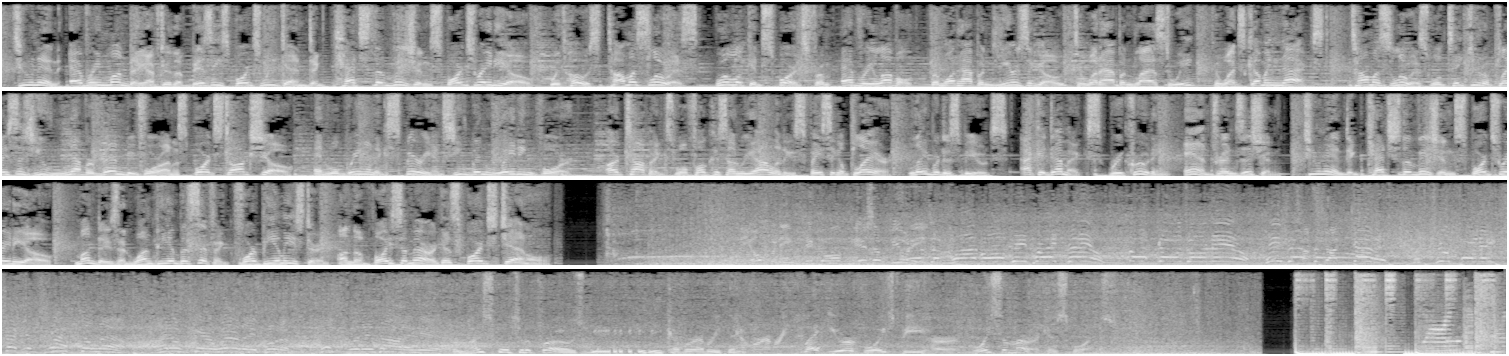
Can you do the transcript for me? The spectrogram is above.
Tune in every Monday after the busy sports weekend to Catch the Vision Sports Radio with host Thomas Lewis. We'll look at sports from every level, from what happened years ago to what happened last week to what's coming next. Thomas Lewis will take you to places you've never been before on a sports talk show and will bring an experience you've been waiting for. Our topics will focus on realities facing a player, labor disputes, academics, recruiting, and transition. Tune in to Catch the Vision Sports Radio, Mondays at 1 p.m. Pacific, 4 p.m. Eastern on the Voice America Sports Channel. The opening kickoff is a beauty. It's a fly ball deep right field. Back goes O'Neill. He's at the shot. Got it with 2.8 seconds left to left. I don't care where they put him. This one is out of here. From high school to the pros, we we cover everything. Cover everything. Let your voice be heard. Voice America Sports.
